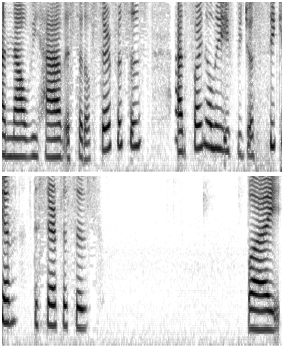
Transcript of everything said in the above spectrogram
And now we have a set of surfaces. And finally if we just thicken the surfaces by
